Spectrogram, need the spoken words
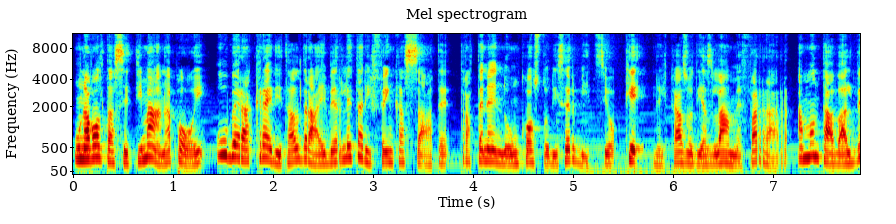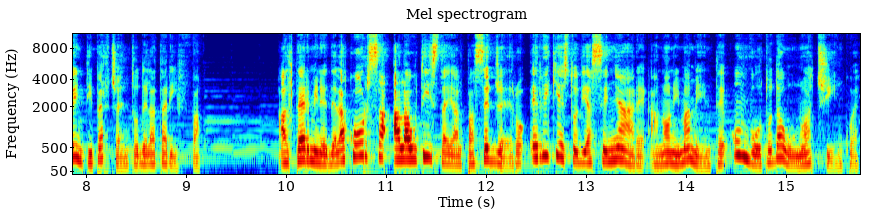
Una volta a settimana, poi, Uber accredita al driver le tariffe incassate, trattenendo un costo di servizio che, nel caso di Aslam e Farrar, ammontava al 20% della tariffa. Al termine della corsa, all'autista e al passeggero è richiesto di assegnare anonimamente un voto da 1 a 5.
